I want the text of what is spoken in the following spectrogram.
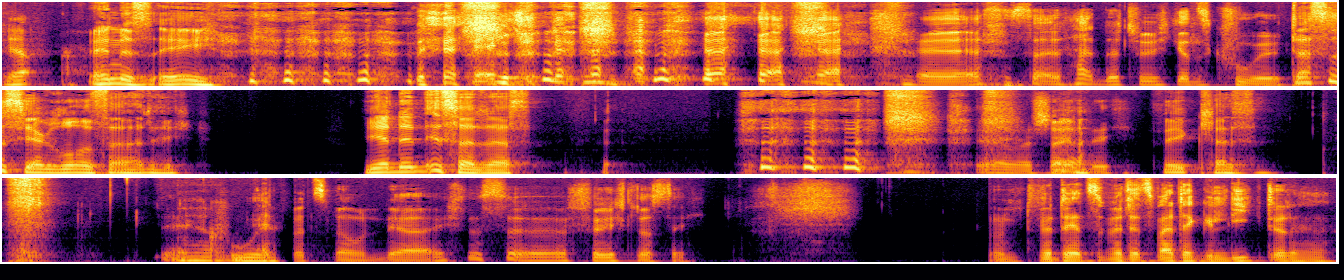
Ja. NSA. Das ist halt, halt natürlich ganz cool. Das ist ja großartig. Ja, dann ist er das. Ja, wahrscheinlich. Weltklasse. Sehr Ja. cool. Edward Snowden, ja, ich, das äh, finde ich lustig. Und wird jetzt, wird jetzt weiter geleakt oder?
